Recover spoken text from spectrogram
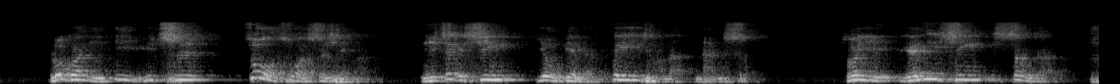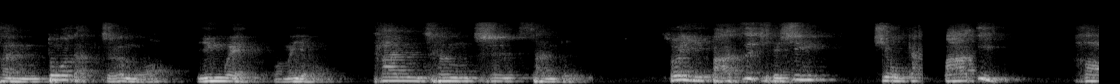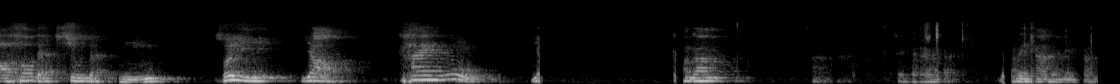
如果你一愚痴做错事情了，你这个心又变得非常的难受，所以人心受着很多的折磨，因为我们有贪嗔痴三毒，所以把自己的心修干，把地好好的修的明，所以要开悟，要刚刚。这个亚非拉的那个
